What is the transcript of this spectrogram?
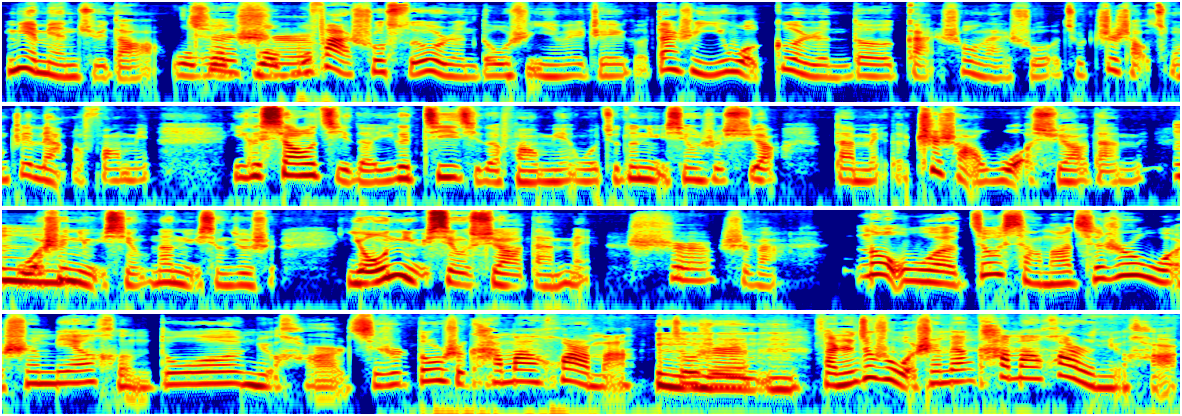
面面俱到。我我我无法说所有人都是因为这个，但是以我个人的感受来说，就至少从这两个方面，一个消极的，一个积极的方面，我觉得女性是需要耽美的。至少我需要耽美，我是女性，那女性就是有女性需要耽美，是是吧？那我就想到，其实我身边很多女孩儿，其实都是看漫画嘛，就是反正就是我身边看漫画的女孩儿，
